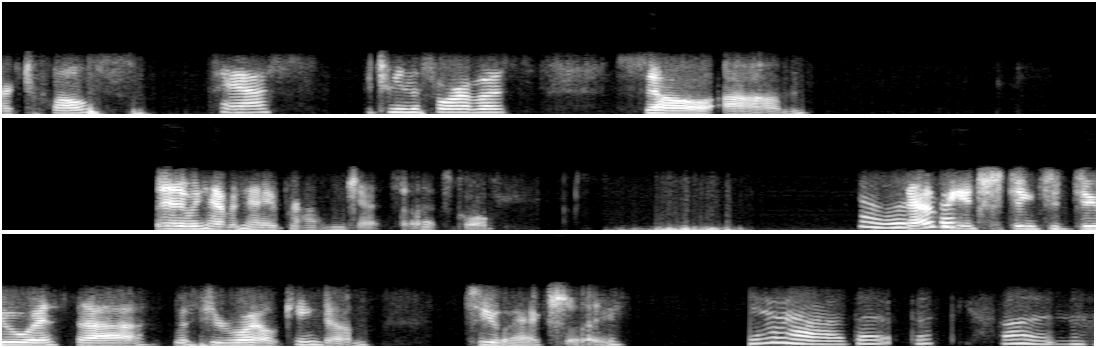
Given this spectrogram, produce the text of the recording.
our 12th pass between the four of us. So, um, and we haven't had any problems yet, so that's cool. Yeah, that, would be interesting to do with uh with your Royal Kingdom, too. Actually, Yeah, that that'd be fun.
